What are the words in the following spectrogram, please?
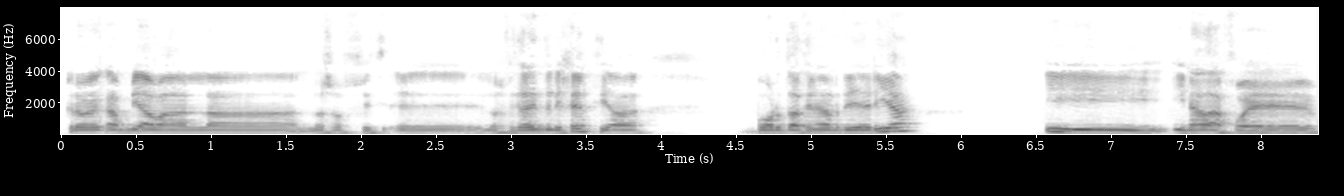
Creo que cambiaban la- los, ofici- eh, los oficiales de inteligencia por dotación de artillería. Y, y nada, fue,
